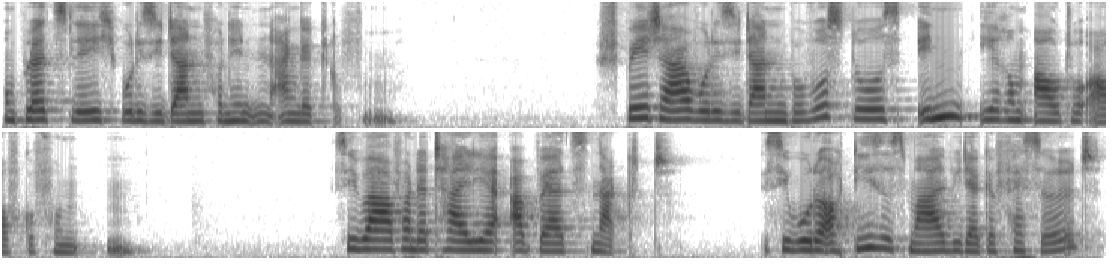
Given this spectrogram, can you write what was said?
Und plötzlich wurde sie dann von hinten angegriffen. Später wurde sie dann bewusstlos in ihrem Auto aufgefunden. Sie war von der Taille abwärts nackt. Sie wurde auch dieses Mal wieder gefesselt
